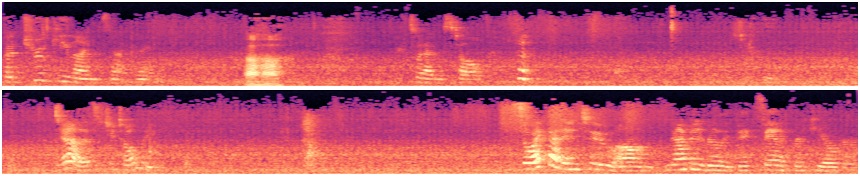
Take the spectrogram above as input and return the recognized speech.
but true key lime is not green. Uh huh. That's what I was told. yeah, that's what you told me. So I got into. Um, I'm a really big fan of Greek yogurt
